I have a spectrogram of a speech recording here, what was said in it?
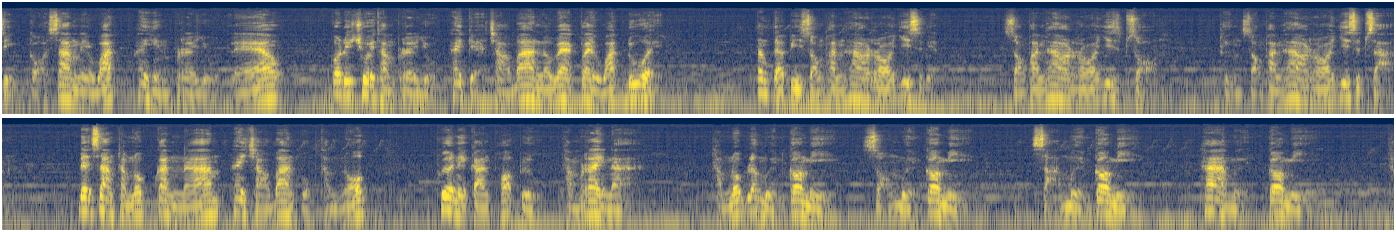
สิ่งก่อสร้างในวัดให้เห็นประโยชน์แล้ว ก็ได้ช่วยทำประโยชน์ให้แก่ชาวบ้านละแวกใกล้วัดด้วย ตั้งแต่ปี 2521 2522 ถึง 2523 ได้สร้างทำนบกั้นน้ำให้ชาวบ้านหกทำนบ เพื่อในการเพาะปลูกทำไร่นาทำนบละหมื่นก็มี สองหมื่นก็มีสามหมื่นก็มีห้าหมื่นก็มี ท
